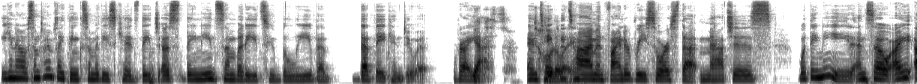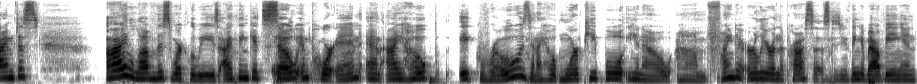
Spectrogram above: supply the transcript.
you know sometimes i think some of these kids they just they need somebody to believe that that they can do it, right? Yes. And take the time and find a resource that matches what they need. And so I I'm just I love this work, Louise. I think it's Thank so you. important, and I hope it grows, and I hope more people, you know, um, find it earlier in the process. Because you think about being in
